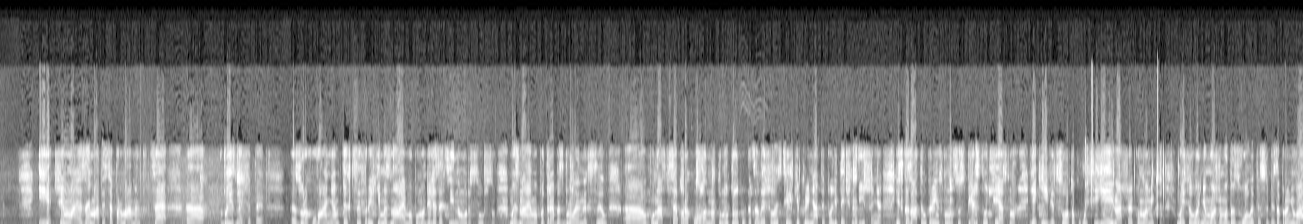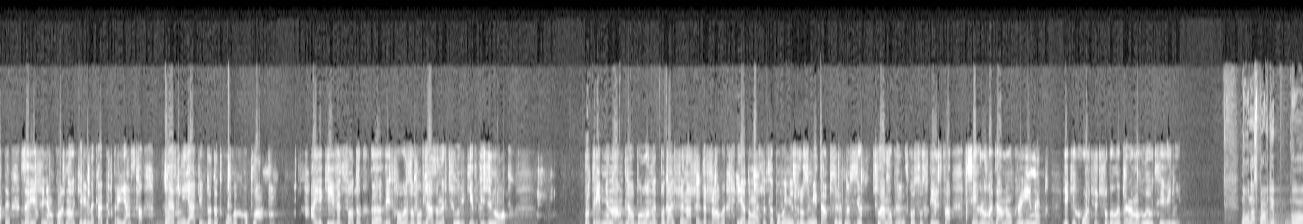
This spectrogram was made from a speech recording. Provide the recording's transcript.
І чим має займатися парламент, це е, визначити з урахуванням тих цифр, які ми знаємо по мобілізаційному ресурсу. Ми знаємо потреби збройних сил. Е, у нас все пораховано, тому тут залишилось тільки прийняти політичне рішення і сказати українському суспільству чесно, який відсоток усієї нашої економіки ми сьогодні можемо дозволити собі забронювати за рішенням кожного керівника підприємства без ніяких додаткових оплат. А який відсоток е, військовозобов'язаних чоловіків і жінок потрібні нам для оборони подальшої нашої держави? І я думаю, що це повинні зрозуміти абсолютно всі члени українського суспільства, всі громадяни України, які хочуть, щоб ми перемогли у цій війні. Ну насправді,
